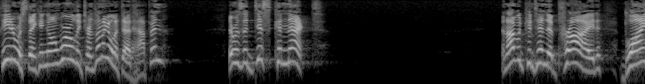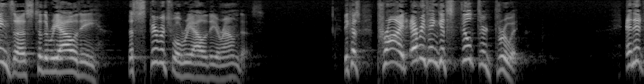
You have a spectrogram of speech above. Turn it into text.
Peter was thinking on worldly terms. I'm not going to let that happen. There was a disconnect. And I would contend that pride blinds us to the reality, the spiritual reality around us. Because pride, everything gets filtered through it. And it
